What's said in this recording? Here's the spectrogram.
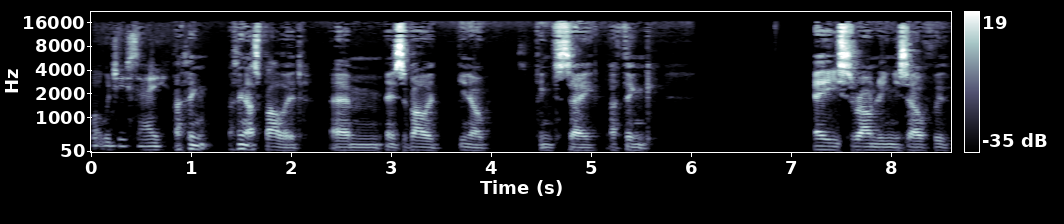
what would you say? I think I think that's valid. Um, it's a valid, you know, thing to say. I think a surrounding yourself with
